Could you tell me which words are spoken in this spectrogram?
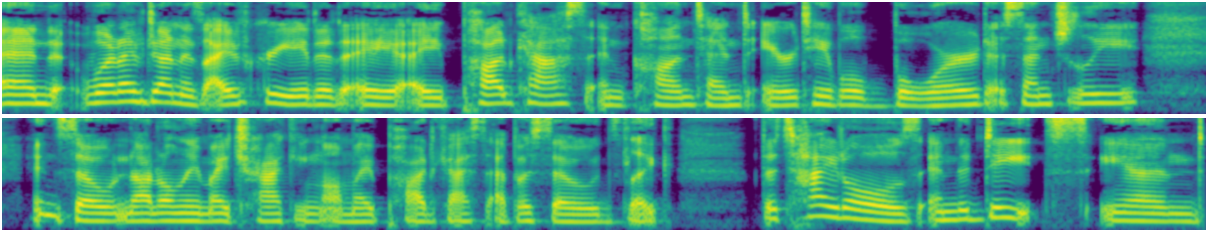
And what I've done is I've created a, a podcast and content Airtable board essentially. And so not only am I tracking all my podcast episodes, like the titles and the dates and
